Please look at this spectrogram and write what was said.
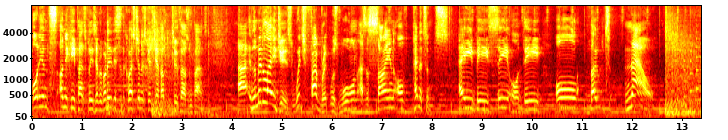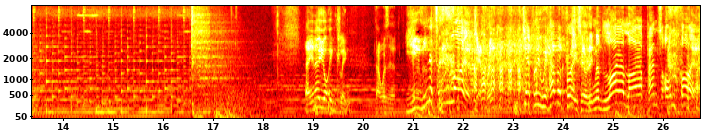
Audience, on your keypads, please, everybody. This is the question. Let's get Jeff up to £2,000. Uh, in the Middle Ages, which fabric was worn as a sign of penitence? A, B, C, or D? All vote now. Now, you know your inkling. That was it. You little liar, Jeffrey. Jeffrey, we have a phrase here in England liar, liar, pants on fire.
